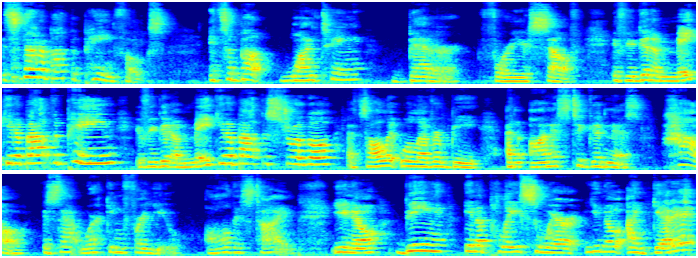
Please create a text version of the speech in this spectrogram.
It's not about the pain, folks. It's about wanting better for yourself. If you're to make it about the pain, if you're to make it about the struggle, that's all it will ever be. And honest to goodness, how is that working for you? All this time. You know, being in a place where, you know, I get it.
